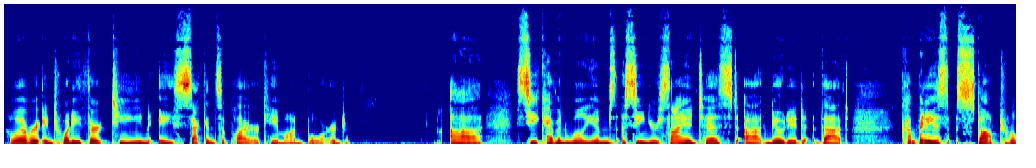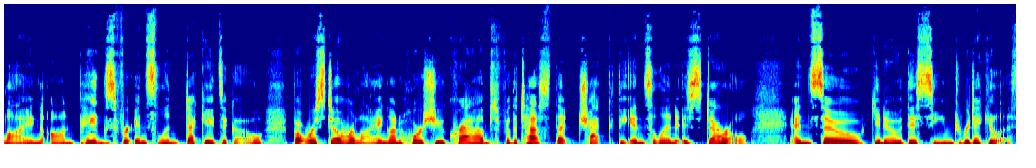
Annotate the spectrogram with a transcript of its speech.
However, in 2013, a second supplier came on board. Uh, C. Kevin Williams, a senior scientist, uh, noted that companies stopped relying on pigs for insulin decades ago, but were still relying on horseshoe crabs for the tests that check the insulin is sterile. And so, you know, this seemed ridiculous.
